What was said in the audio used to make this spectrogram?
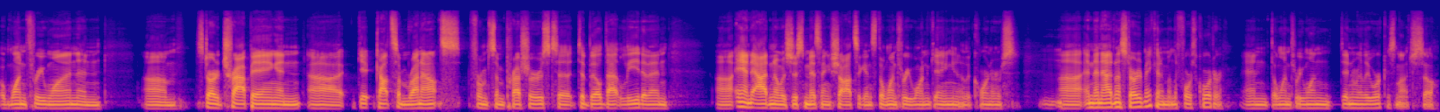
a one, three, one and, um, started trapping and uh, get got some runouts from some pressures to to build that lead, and then uh, and Adna was just missing shots against the one three one, getting into the corners, uh, and then Adna started making them in the fourth quarter, and the one three one didn't really work as much. So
